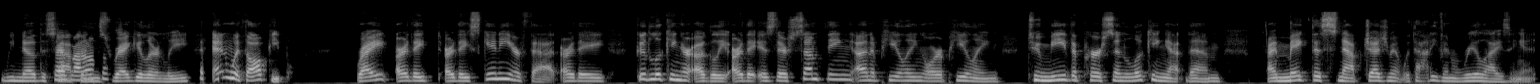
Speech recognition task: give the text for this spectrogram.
We know this happens regularly and with all people right? Are they are they skinny or fat? Are they good looking or ugly? Are they is there something unappealing or appealing to me the person looking at them? I make this snap judgment without even realizing it.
